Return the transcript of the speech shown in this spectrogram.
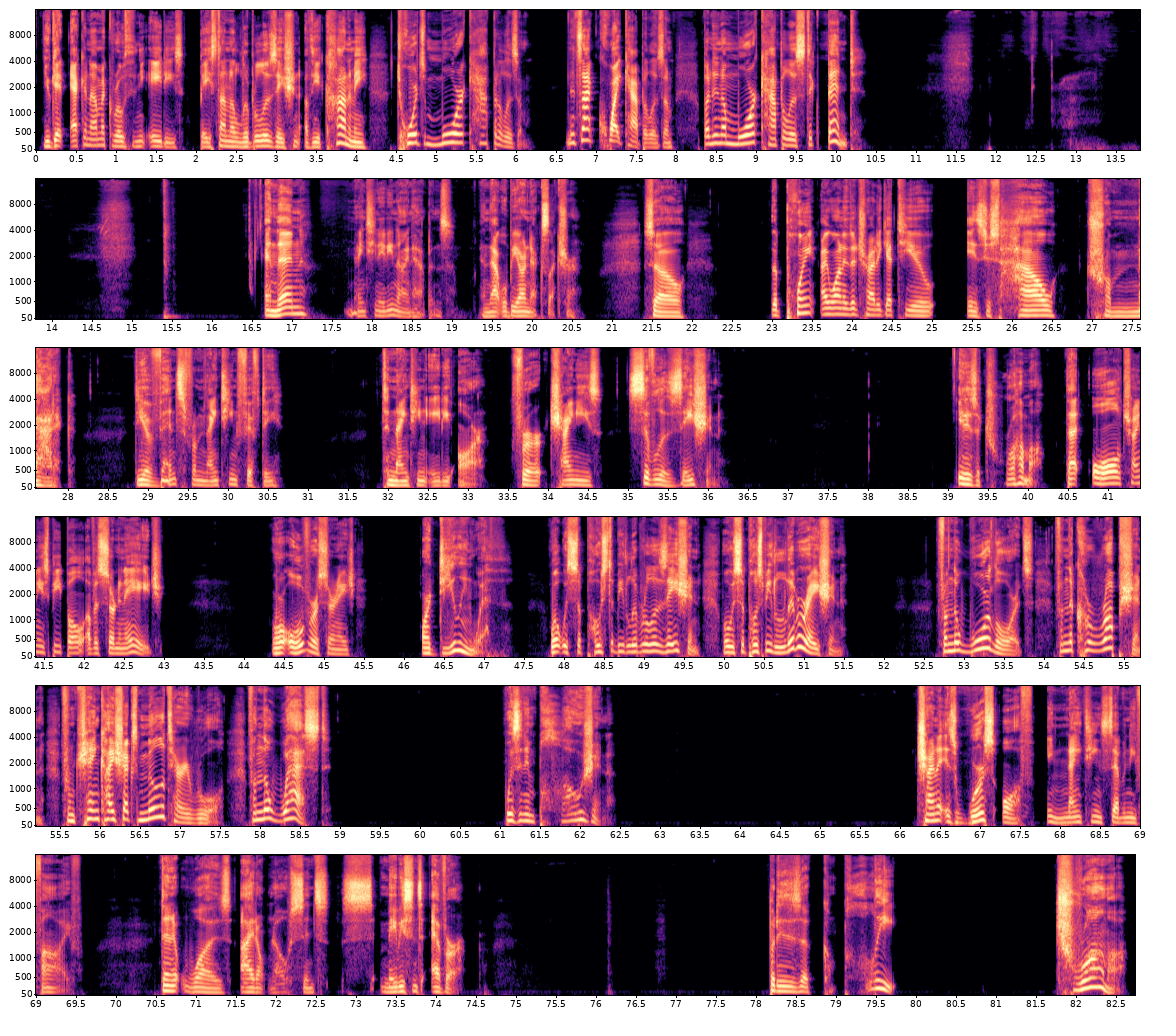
You get economic growth in the 80s based on a liberalization of the economy towards more capitalism. And it's not quite capitalism, but in a more capitalistic bent. And then 1989 happens, and that will be our next lecture. So, the point I wanted to try to get to you is just how traumatic the events from 1950 to 1980 are for Chinese civilization. It is a trauma that all Chinese people of a certain age or over a certain age are dealing with. What was supposed to be liberalization, what was supposed to be liberation from the warlords, from the corruption, from Chiang Kai shek's military rule, from the West, was an implosion. China is worse off in 1975 than it was, I don't know, since maybe since ever. But it is a complete trauma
